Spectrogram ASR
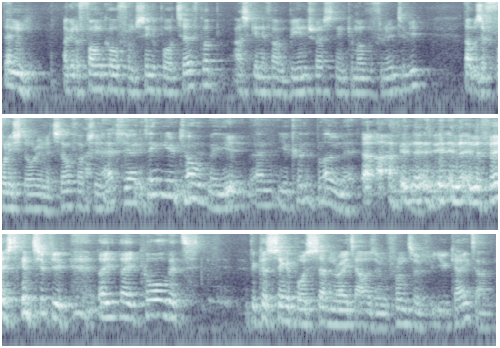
Then I got a phone call from Singapore Turf Club asking if I would be interested in come over for an interview. That was a funny story in itself, actually. Actually, I think you told me you um, you could have blown it. Uh, in, the, in, the, in the first interview, they, they called it because Singapore's seven or eight hours in front of UK time.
